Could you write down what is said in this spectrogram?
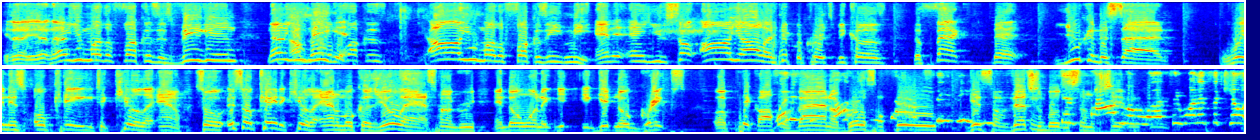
You know, none of you motherfuckers is vegan. None of you I'm vegan. motherfuckers, all you motherfuckers eat meat, and and you so all y'all are hypocrites because the fact that you can decide when it's okay to kill an animal. So it's okay to kill an animal because your ass hungry and don't want to get, get no grapes or pick off a vine or grow some food, get some vegetables or some shit. problem was he wanted to kill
